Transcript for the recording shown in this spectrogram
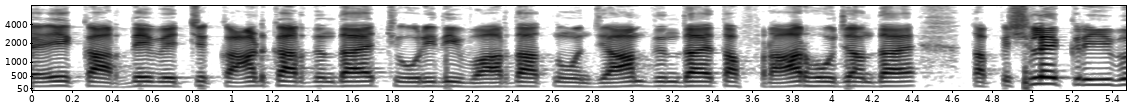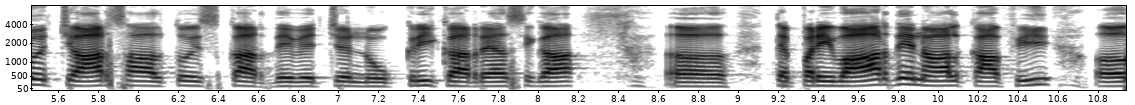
ਇਹ ਘਰ ਦੇ ਵਿੱਚ ਕਾਂਡ ਕਰ ਦਿੰਦਾ ਹੈ ਚੋਰੀ ਦੀ ਵਾਰਦਾਤ ਨੂੰ ਅੰਜਾਮ ਦਿੰਦਾ ਹੈ ਤਾਂ ਫਰਾਰ ਹੋ ਜਾਂਦਾ ਹੈ। ਤਾਂ ਪਿਛਲੇ ਕਰੀਬ 4 ਸਾਲ ਤੋਂ ਇਸ ਘਰ ਦੇ ਵਿੱਚ ਨੌਕਰੀ ਕਰ ਰਿਹਾ ਸੀਗਾ ਅ, ਤੇ ਪਰਿਵਾਰ ਦੇ ਨਾਲ ਕਾਫੀ ਅ,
